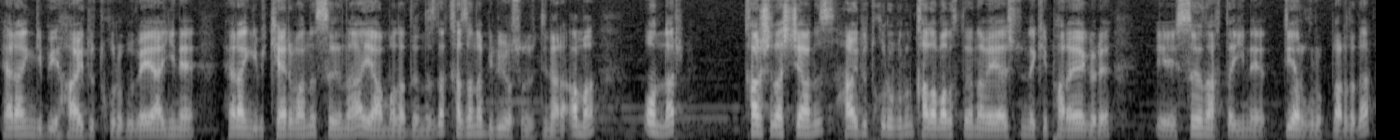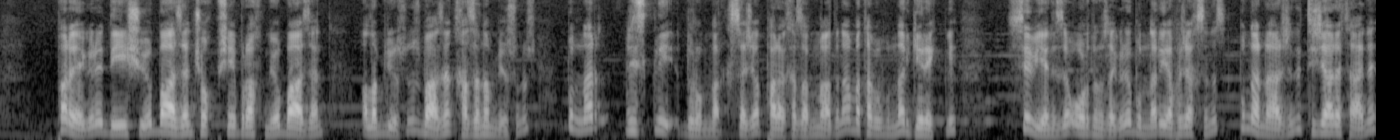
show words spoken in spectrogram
herhangi bir haydut grubu veya yine herhangi bir kervanı sığınağa yağmaladığınızda kazanabiliyorsunuz dinarı ama onlar karşılaşacağınız haydut grubunun kalabalıklığına veya üstündeki paraya göre e, sığınakta yine diğer gruplarda da paraya göre değişiyor. Bazen çok bir şey bırakmıyor, bazen alabiliyorsunuz, bazen kazanamıyorsunuz. Bunlar riskli durumlar kısaca para kazanma adına ama tabii bunlar gerekli. Seviyenize, ordunuza göre bunları yapacaksınız. Bunların haricinde ticarethane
